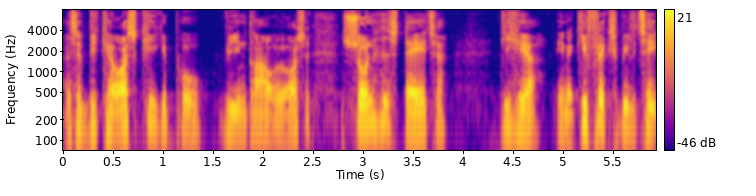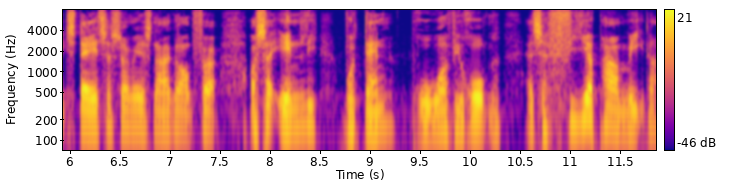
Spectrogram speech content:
Altså vi kan også kigge på, vi inddrager jo også sundhedsdata, de her energifleksibilitetsdata, som jeg snakkede om før, og så endelig, hvordan bruger vi rummet? Altså fire parametre,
